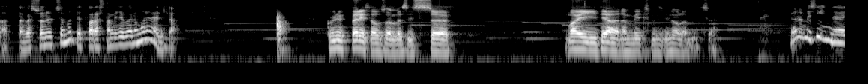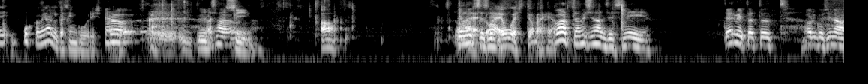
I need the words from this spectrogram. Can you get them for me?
vaadata, kas on üldse mõtet varastamise peale mõelda. kui nüüd päris aus olla, siis äh, ma ei tea enam, miks me siin oleme üldse. me oleme siin, puhkame jalga siin kuuris. ei no, ma- siin. ah.. Loe loe uuesti, ole hea. vaata, mis siin on siis, nii. tervitatud, olgu sina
